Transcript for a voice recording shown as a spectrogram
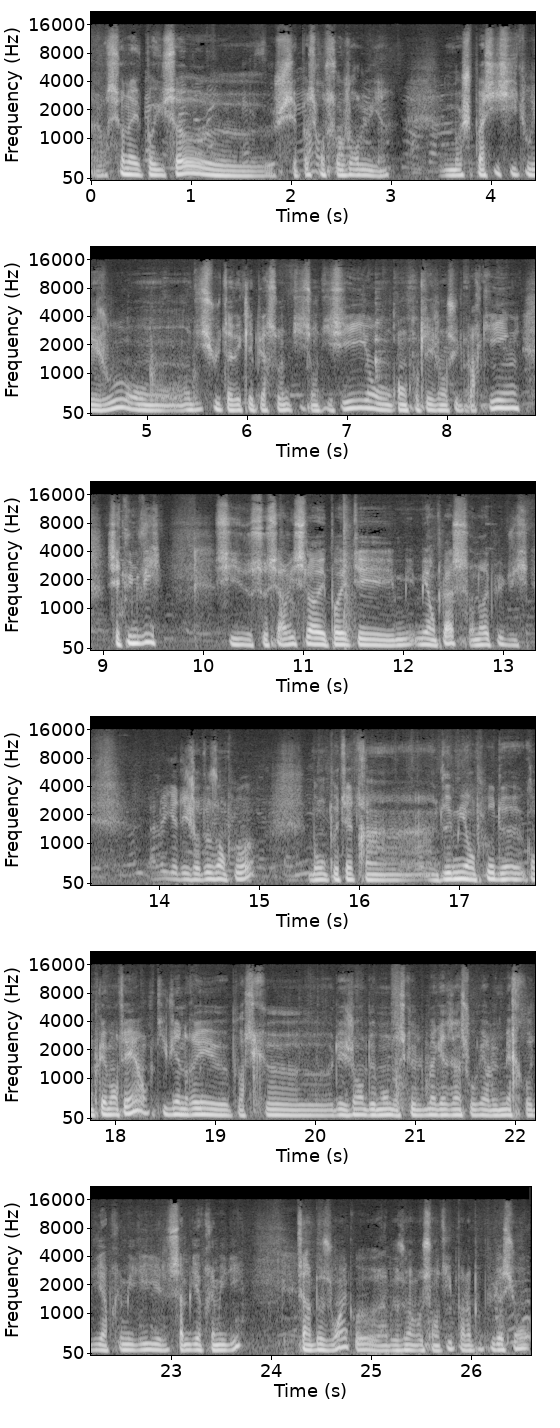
Alors si on n'avait pas eu ça, euh, je ne sais pas ce qu'on serait aujourd'hui. Hein. Moi, je passe ici tous les jours, on, discute avec les personnes qui sont ici, on rencontre les gens sur le parking. C'est une vie. Si ce service-là n'avait pas été mis en place, on n'aurait plus de vie. il y a déjà deux emplois. Bon, peut-être un, demi-emploi de, complémentaire qui viendrait euh, parce que les gens demandent à ce que le magasin soit ouvert le mercredi après-midi et le samedi après-midi. C'est un besoin, un besoin ressenti par la population.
